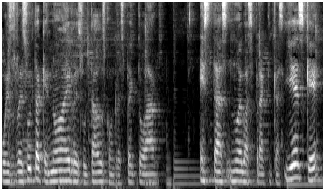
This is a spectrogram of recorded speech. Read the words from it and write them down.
pues resulta que no hay resultados con respecto a estas nuevas prácticas. Y es que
